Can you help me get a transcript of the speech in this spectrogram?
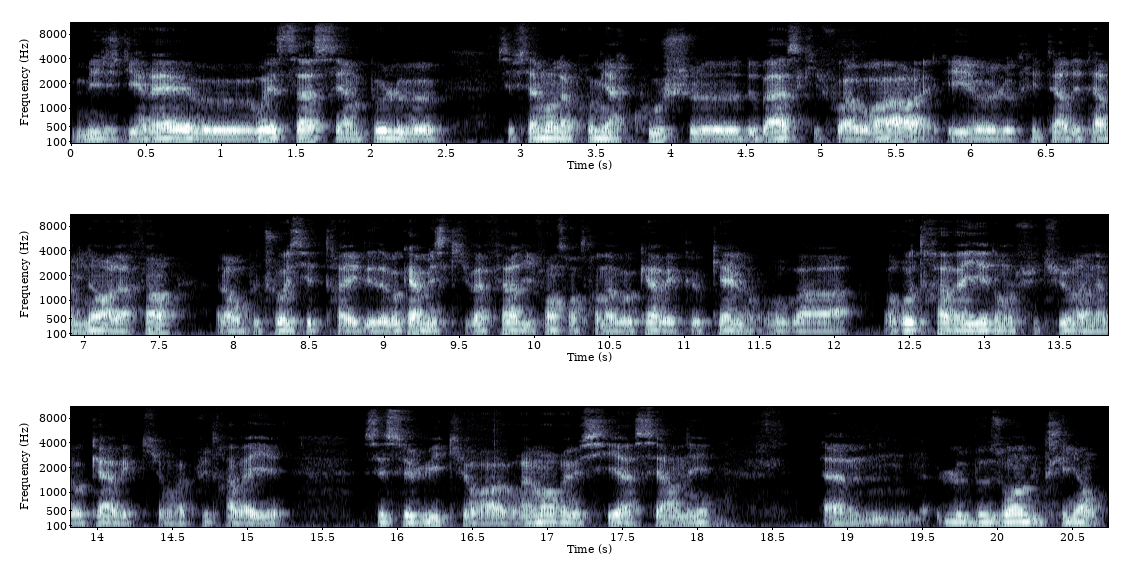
Mais je dirais, ouais, ça c'est un peu le, c'est finalement la première couche de base qu'il faut avoir et le critère déterminant à la fin. Alors on peut toujours essayer de travailler avec des avocats, mais ce qui va faire la différence entre un avocat avec lequel on va retravailler dans le futur et un avocat avec qui on va plus travailler, c'est celui qui aura vraiment réussi à cerner euh, le besoin du client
